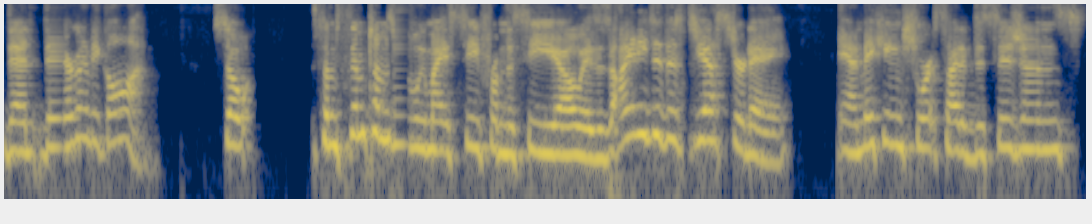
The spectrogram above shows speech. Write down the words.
Then they're going to be gone. So some symptoms we might see from the CEO is, is I needed this yesterday and making short-sighted decisions,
